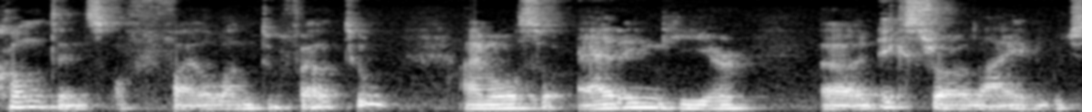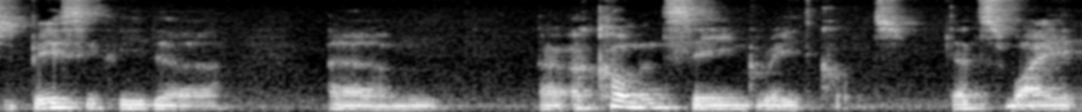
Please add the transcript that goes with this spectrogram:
contents of file 1 to file 2, I'm also adding here uh, an extra line, which is basically the um, a comment saying grade codes. That's why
